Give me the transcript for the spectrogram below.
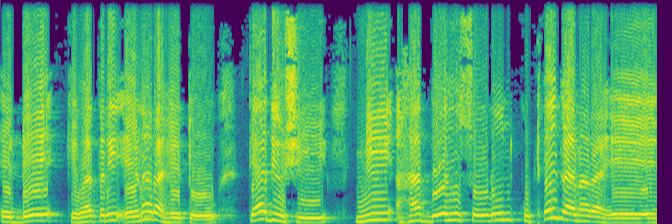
डे केव्हा तरी येणार आहे तो. त्या दिवशी मी हा देह सोडून कुठे जाणार आहे?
